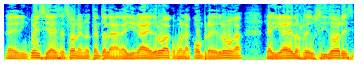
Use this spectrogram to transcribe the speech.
la delincuencia de esa zona, no tanto la, la llegada de droga como la compra de droga, la llegada de los reducidores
